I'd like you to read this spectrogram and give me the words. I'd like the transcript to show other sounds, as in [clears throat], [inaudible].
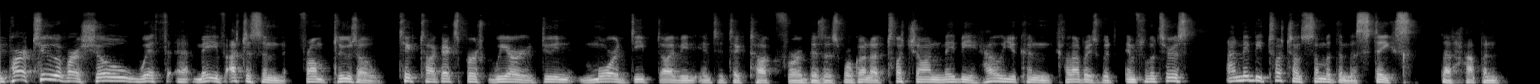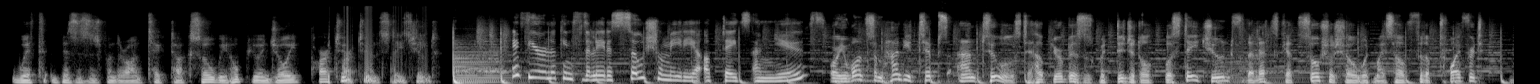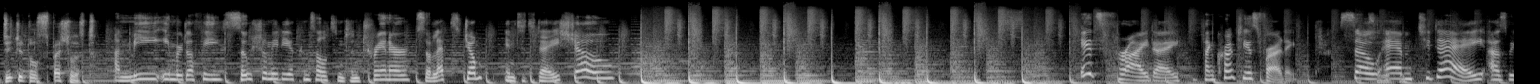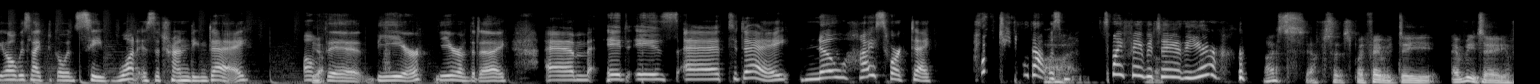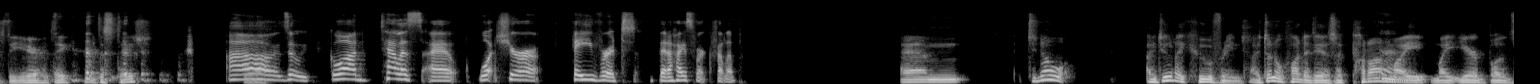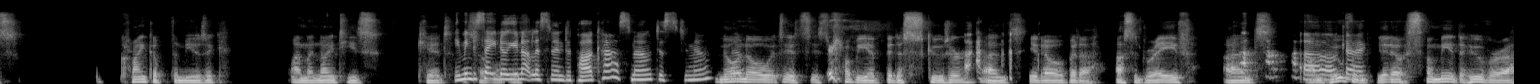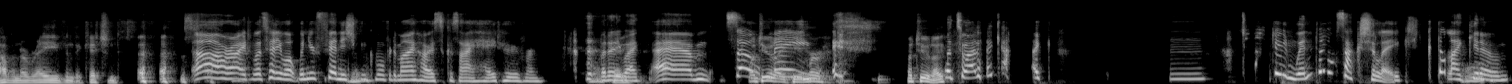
In part two of our show with uh, Maeve Acheson from Pluto, TikTok expert, we are doing more deep diving into TikTok for business. We're going to touch on maybe how you can collaborate with influencers and maybe touch on some of the mistakes that happen with businesses when they're on TikTok. So we hope you enjoy part two and stay tuned. If you're looking for the latest social media updates and news, or you want some handy tips and tools to help your business with digital, well, stay tuned for the Let's Get Social show with myself, Philip Twyford, digital specialist, and me, Emer Duffy, social media consultant and trainer. So let's jump into today's show. It's Friday. Thank Crunchie is Friday. So um, today, as we always like to go and see what is the trending day, of yeah. the the year, year of the day. Um, it is uh today no housework day. How did you know that was? Oh, it's my favorite day of the year. [laughs] That's it's my favorite day every day of the year. I think at this stage. [laughs] oh, yeah. so go on, tell us uh, what's your favorite bit of housework, Philip? Um, do you know? I do like hoovering. I don't know what it is. I put on yeah. my my earbuds, crank up the music, I'm a 90s kid. You mean to so say no? You're not listening to podcasts? No, just you know. No, no, no it's it's it's [laughs] probably a bit of scooter and you know a bit of acid rave and [laughs] I'm oh, okay. hoovering. You know, [laughs] so me and the Hoover are having a rave in the kitchen. so. All right. Well, I'll tell you what. When you're finished, you can come over to my house because I hate hoovering. But anyway, um, so what do you May, like? What do you like? What's what I like? I, like mm, doing windows actually. Like you oh. know,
